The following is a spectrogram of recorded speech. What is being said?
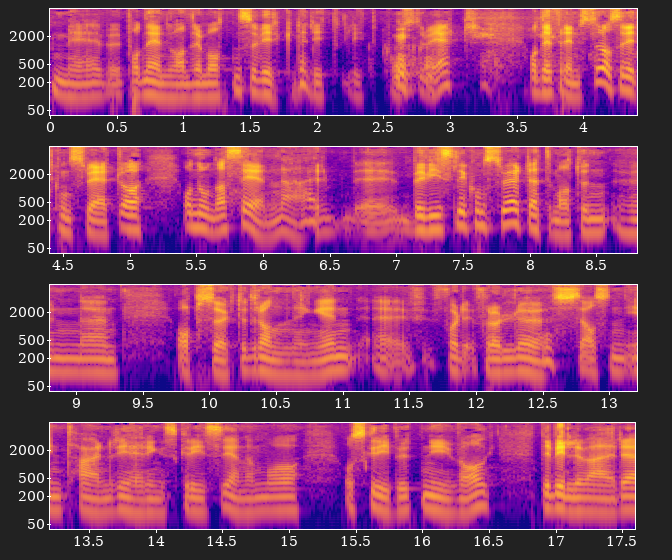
med, på den ene og andre måten så virker det litt, litt konstruert. Og det fremstår også litt konstruert. Og, og noen av scenene er eh, beviselig konstruert. Dette med at hun, hun eh, oppsøkte dronningen eh, for, for, å løse altså en intern regjeringskrise gjennom å, å, skrive ut nyvalg. Det ville være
